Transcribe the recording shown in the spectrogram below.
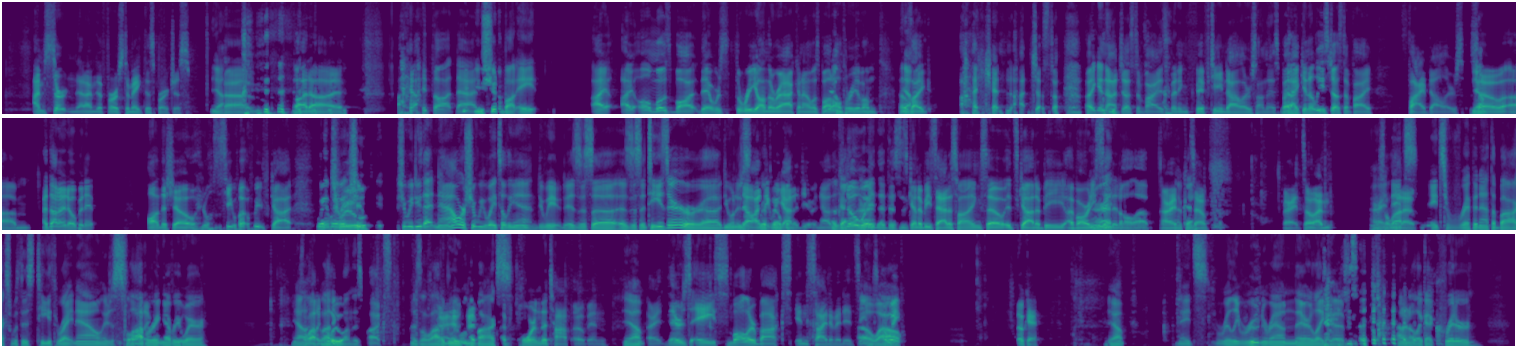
I'm certain that I'm the first to make this purchase. Yeah. Um, but uh I, I thought that you should have bought eight. I I almost bought there was three on the rack and I almost bought Yeah. all three of them. I Yeah. was like I cannot just I cannot justify spending fifteen dollars on this, but Yeah. I can at least justify five dollars. So um I thought I'd open it on the show and we'll see what we've got. Wait, wait, wait. Should, should we do that now or should we wait till the end? Do we is this a is this a teaser or uh, do you want to No, I think we got to do it now. There's Okay, no all way right. that this is going to be satisfying, so it's got to be. I've already All set right. it all up. All right. Okay. So, all right. So I'm All right, a lot Nate's, Nate's ripping at the box with his teeth right now. They're just of- slobbering everywhere. Yeah, there's a lot of glue on this box. there's a lot of glue on the I've- box. I've torn the top open. Yeah. All right. There's a smaller box inside of it. It seems. Oh wow. wait. Okay. Yeah. Nate's really rooting around there like a I don't know, like a critter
